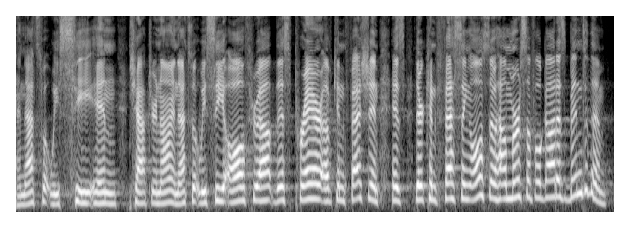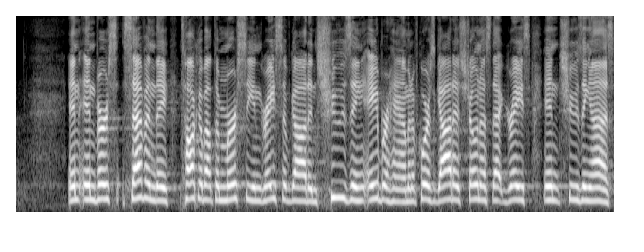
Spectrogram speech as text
And that's what we see in chapter 9. That's what we see all throughout this prayer of confession is they're confessing also how merciful God has been to them. In, in verse 7, they talk about the mercy and grace of God in choosing Abraham. And of course, God has shown us that grace in choosing us.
